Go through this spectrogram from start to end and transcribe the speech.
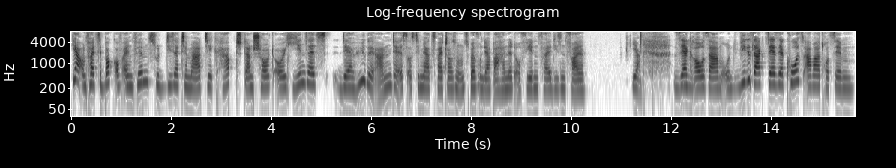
Ja, und falls ihr Bock auf einen Film zu dieser Thematik habt, dann schaut euch Jenseits der Hügel an. Der ist aus dem Jahr 2012 und der behandelt auf jeden Fall diesen Fall. Ja. Sehr mhm. grausam und wie gesagt, sehr, sehr kurz, aber trotzdem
